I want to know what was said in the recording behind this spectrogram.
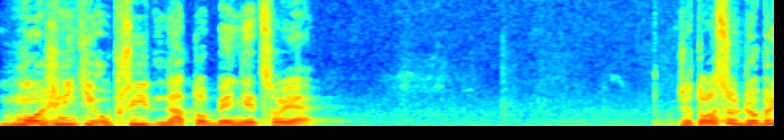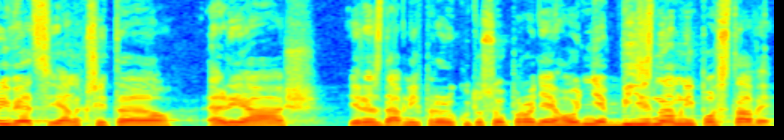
možný ti upřít, na tobě něco je. Že tohle jsou dobré věci. Jan Křitel, Eliáš, jeden z dávných proroků, to jsou pro ně hodně významné postavy.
